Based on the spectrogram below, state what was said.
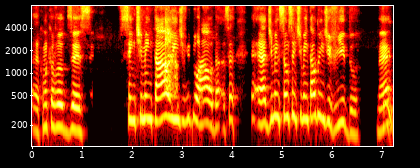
é, como é que eu vou dizer, sentimental e individual, da, é a dimensão sentimental do indivíduo, né?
